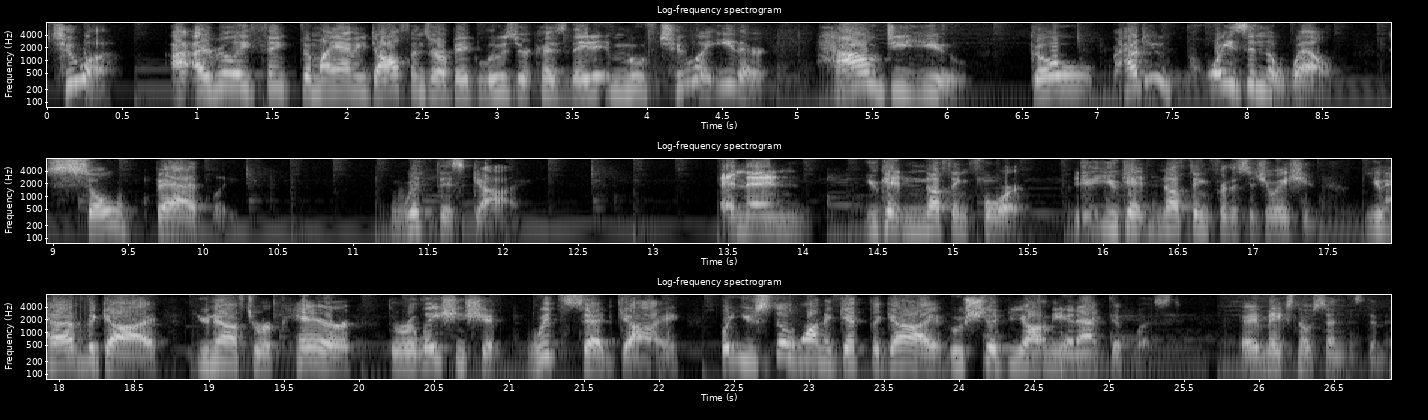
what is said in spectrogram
Tua, I, really think the Miami Dolphins are a big loser because they didn't move Tua either. How do you go? How do you poison the well so badly with this guy, and then you get nothing for it? You, you get nothing for the situation. You have the guy. You now have to repair the relationship with said guy, but you still want to get the guy who should be on the inactive list. It makes no sense to me.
